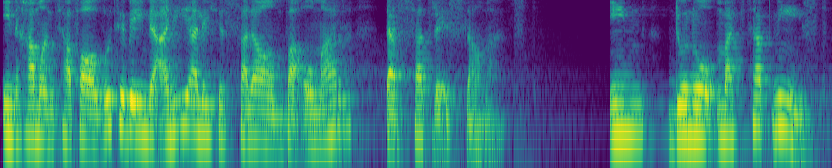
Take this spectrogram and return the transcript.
این همان تفاوت بین علی علیه السلام و عمر در صدر اسلام است. این دو نوع مکتب نیست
